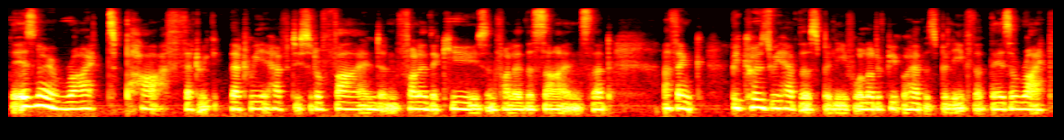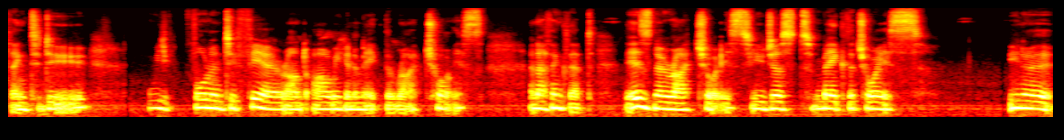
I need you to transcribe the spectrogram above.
there is no right path that we that we have to sort of find and follow the cues and follow the signs that I think because we have this belief, or a lot of people have this belief that there's a right thing to do, we fall into fear around are we going to make the right choice? And I think that there is no right choice. You just make the choice, you know,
